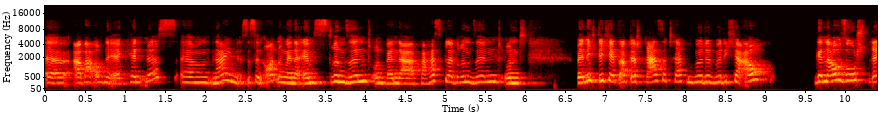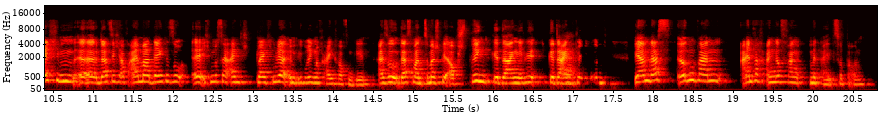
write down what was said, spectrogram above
äh, aber auch eine Erkenntnis. Ähm, nein, es ist in Ordnung, wenn da Ems drin sind und wenn da Verhaspler drin sind. Und wenn ich dich jetzt auf der Straße treffen würde, würde ich ja auch genau so sprechen, äh, dass ich auf einmal denke, so, äh, ich muss ja eigentlich gleich wieder im Übrigen noch einkaufen gehen. Also, dass man zum Beispiel auch springt gedanklich, gedanklich ja. und wir haben das irgendwann einfach angefangen mit einzubauen.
